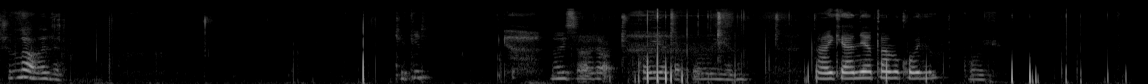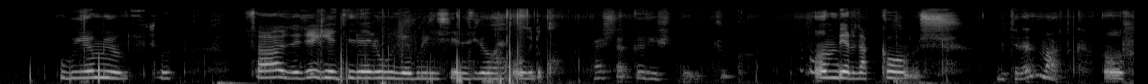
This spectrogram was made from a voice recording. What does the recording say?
Şunu da al hadi. Çekil. Neyse hadi koy yatakları uyuyalım. Ben kendi yatağımı koydum. Koy. Uyuyamıyoruz şu an. Sadece geceleri uyuyabilirsiniz diyor. Uyuduk. Kaç dakika geçti Dorukçuk? 11 dakika olmuş. Bitirelim mi artık? Olur.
